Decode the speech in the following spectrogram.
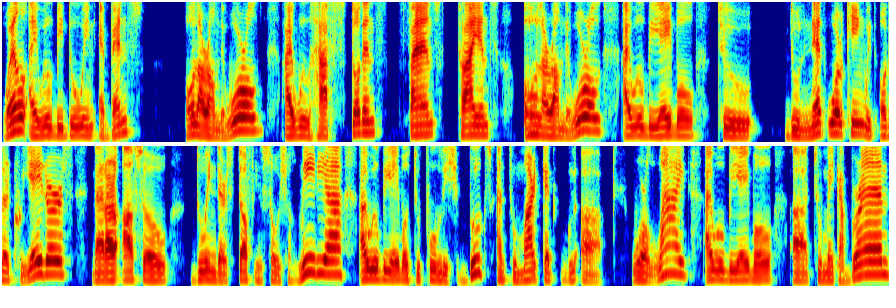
well, I will be doing events all around the world. I will have students, fans, clients all around the world. I will be able to do networking with other creators that are also doing their stuff in social media. I will be able to publish books and to market uh, worldwide. I will be able uh, to make a brand,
